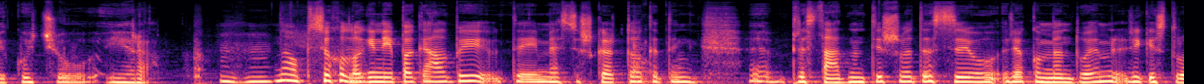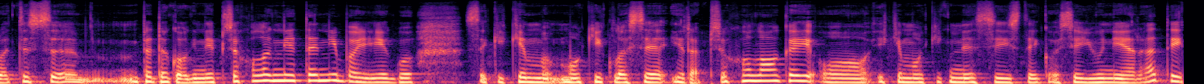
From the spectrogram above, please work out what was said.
vaikučių yra. Mhm. Na, o psichologiniai pagalbai, tai mes iš karto, kadangi e, pristatant išvadas, jau rekomenduojam registruotis e, pedagoginiai psichologiniai tarnyboje, jeigu, sakykime, mokyklose yra psichologai, o iki mokyklinėse įstaigose jų nėra, tai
